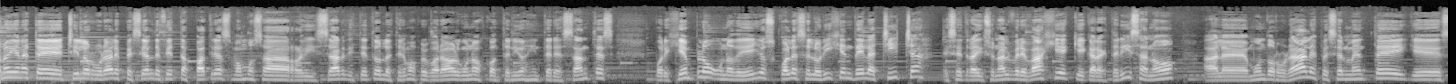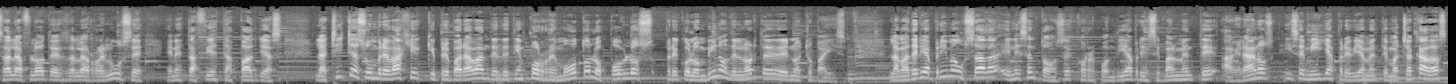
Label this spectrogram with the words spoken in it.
Bueno, y en este Chile Rural especial de Fiestas Patrias vamos a revisar distintos, les tenemos preparado algunos contenidos interesantes. Por ejemplo, uno de ellos, ¿cuál es el origen de la chicha? Ese tradicional brebaje que caracteriza ¿no? al eh, mundo rural especialmente y que sale a flote, sale a reluce en estas Fiestas Patrias. La chicha es un brebaje que preparaban desde tiempos remotos los pueblos precolombinos del norte de nuestro país. La materia prima usada en ese entonces correspondía principalmente a granos y semillas previamente machacadas,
